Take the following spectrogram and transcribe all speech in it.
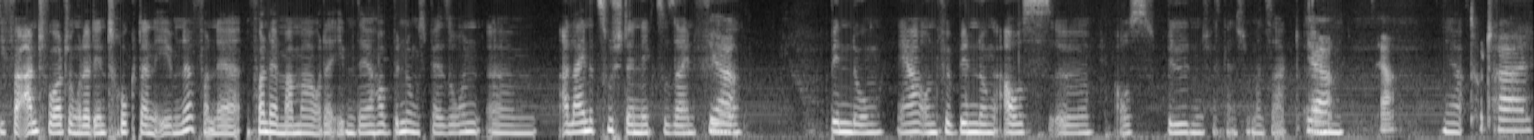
die Verantwortung oder den Druck dann eben, ne, von der, von der Mama oder eben der Hauptbindungsperson, ähm, alleine zuständig zu sein für. Bindung, ja, und für Bindung aus, äh, ausbilden, ich weiß gar nicht, wie man sagt. Ja, ähm, ja. Ja. Total.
